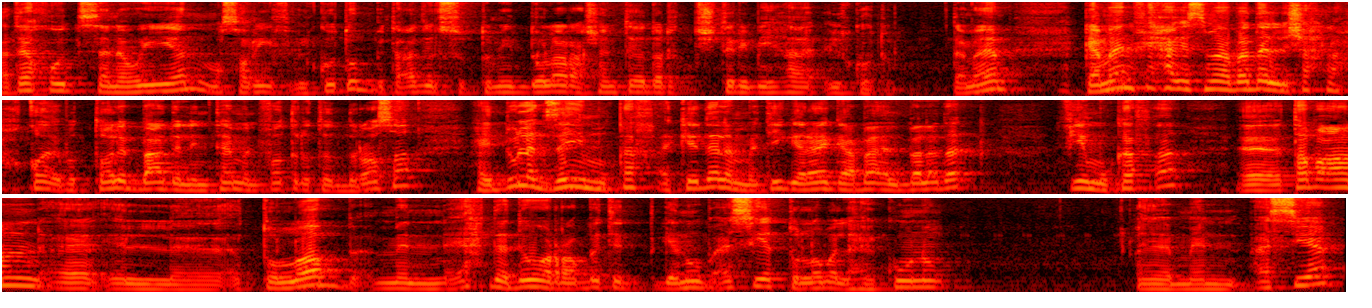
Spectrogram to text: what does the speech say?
هتاخد سنويا مصاريف الكتب بتعادل 600 دولار عشان تقدر تشتري بيها الكتب. تمام؟ كمان في حاجة اسمها بدل لشحن حقائب الطالب بعد الانتهاء من فترة الدراسة هيدولك زي مكافأة كده لما تيجي راجع بقى لبلدك في مكافأة. آه، طبعا آه، ال- الطلاب من إحدى دول رابطة جنوب آسيا الطلاب اللي هيكونوا من آسيا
